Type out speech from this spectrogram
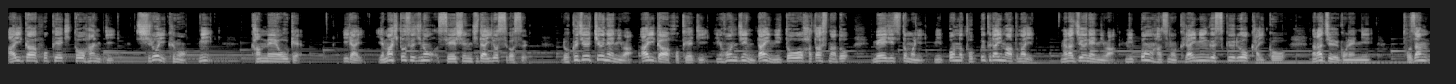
アイガー北駅盗版機、白い雲に感銘を受け、以来、山一筋の青春時代を過ごす。69年にはアイガー北駅日本人第2党を果たすなど名実ともに日本のトップクライマーとなり70年には日本初のクライミングスクールを開校。75年に登山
